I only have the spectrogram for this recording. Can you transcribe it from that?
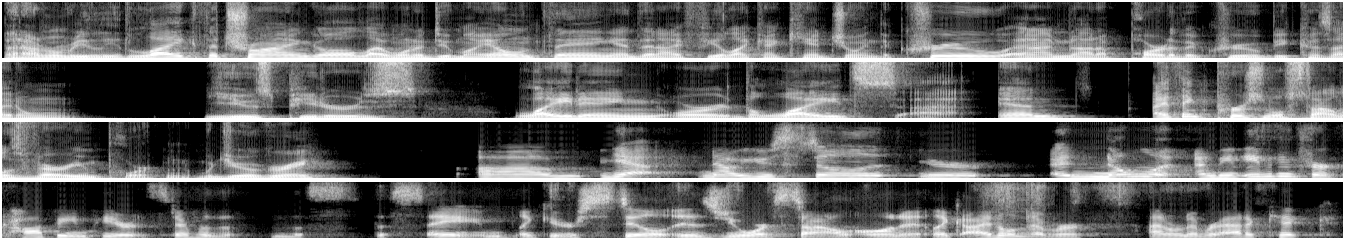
but I don't really like the triangle. I want to do my own thing. And then I feel like I can't join the crew and I'm not a part of the crew because I don't use Peter's lighting or the lights. Uh, And I think personal style is very important. Would you agree? Um, yeah, no, you still you're and no one. I mean, even if you're copying Peter, it's never the, the the same. Like you're still is your style on it. Like I don't ever I don't ever add a kick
